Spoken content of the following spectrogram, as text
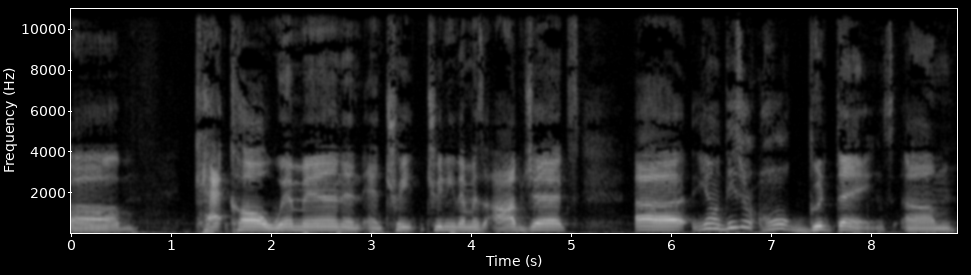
um, catcall women and, and treat treating them as objects. Uh, you know, these are all good things. Um,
